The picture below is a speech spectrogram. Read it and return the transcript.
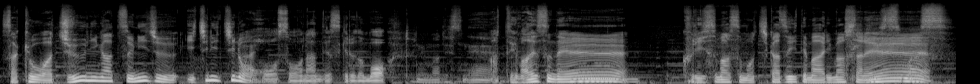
さあ今日は12月21日の放送なんですけれども、あっという間ですね。あっという間ですねクリスマスも近づいてまいりましたね。クリスマス。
